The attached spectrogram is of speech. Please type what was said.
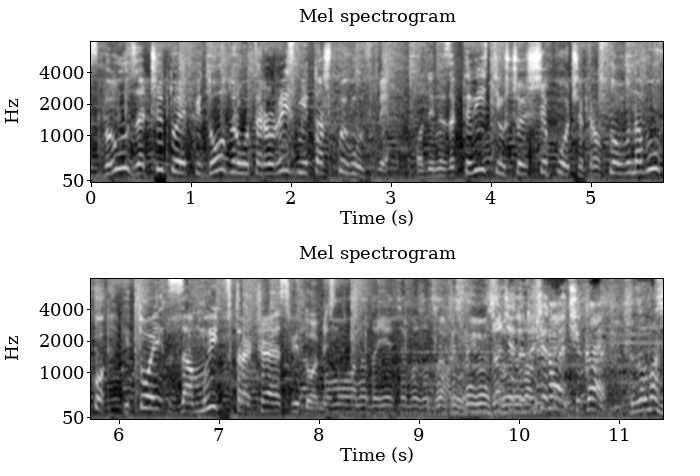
СБУ зачитує підозру у тероризмі та шпигунстві. Один із активістів, що шепоче Краснову на вухо, і той за мить втрачає свідомість. Чекай, чекай. Це нормально.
